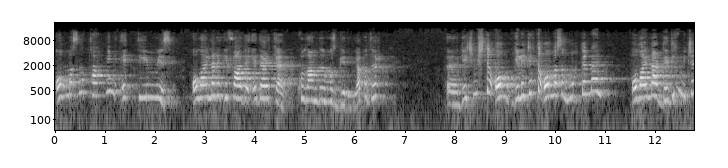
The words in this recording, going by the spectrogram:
olmasını tahmin ettiğimiz olayları ifade ederken kullandığımız bir yapıdır. Ee, geçmişte, ol, gelecekte olması muhtemel olaylar dediğim için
